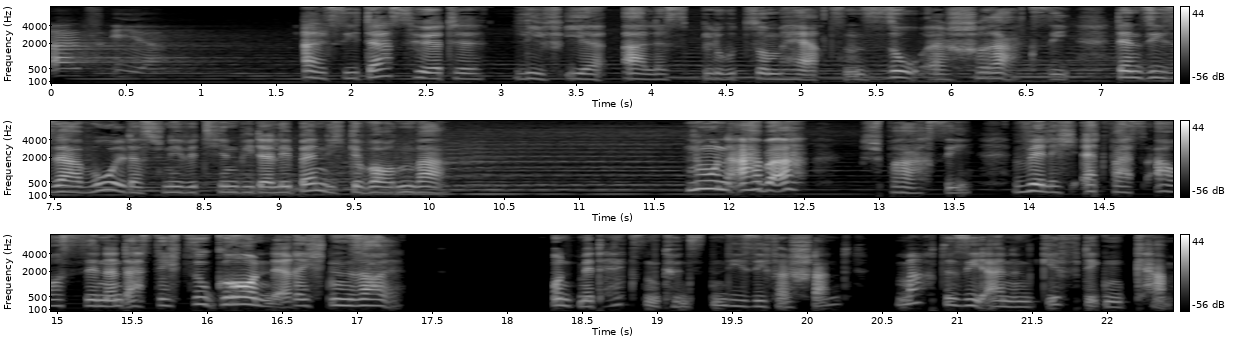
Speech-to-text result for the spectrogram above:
als ihr. Als sie das hörte, lief ihr alles Blut zum Herzen, so erschrak sie, denn sie sah wohl, dass Schneewittchen wieder lebendig geworden war. Nun aber, sprach sie, will ich etwas aussinnen, das dich zugrunde richten soll. Und mit Hexenkünsten, die sie verstand, machte sie einen giftigen Kamm.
